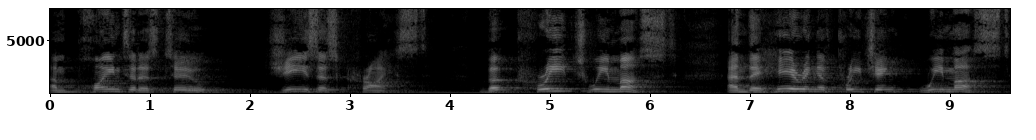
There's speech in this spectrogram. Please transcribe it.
and pointed us to Jesus Christ. But preach we must, and the hearing of preaching we must.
